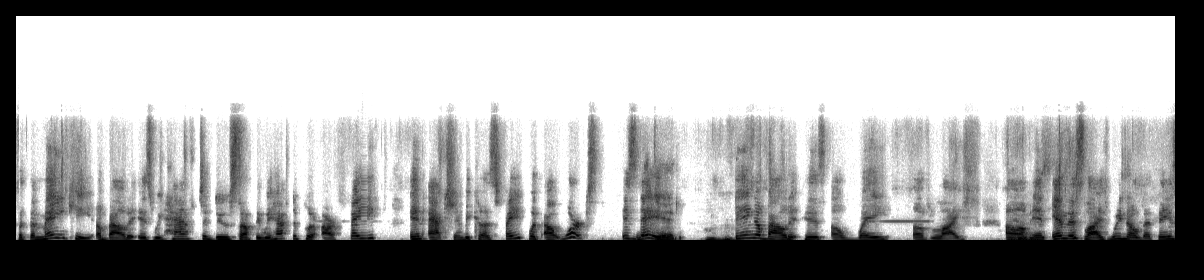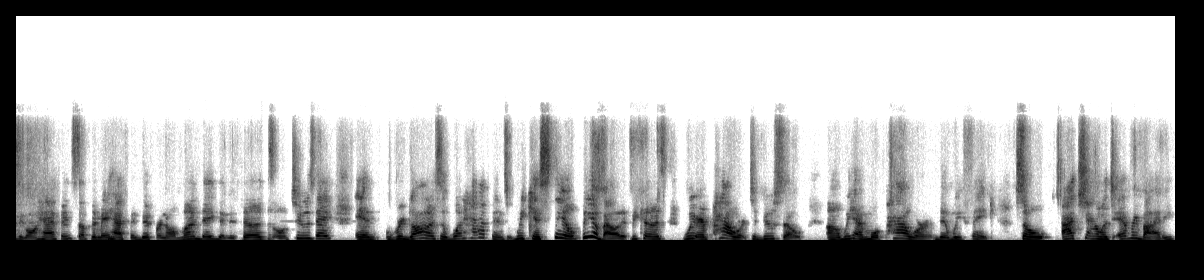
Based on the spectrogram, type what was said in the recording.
But the main key about it is we have to do something. We have to put our faith in action because faith without works is dead. dead. Mm-hmm. Being about it is a way of life. Um, yes. And in this life, we know that things are going to happen. Something may happen different on Monday than it does on Tuesday. And regardless of what happens, we can still be about it because we're empowered to do so. Uh, we have more power than we think. So I challenge everybody,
